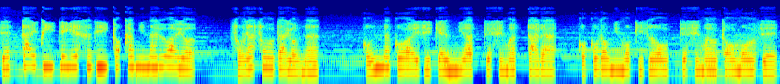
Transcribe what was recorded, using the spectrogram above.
絶対 PTSD とかになるわよ。そりゃそうだよな。こんな怖い事件に遭ってしまったら、心にも傷を負ってしまうと思うぜ。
